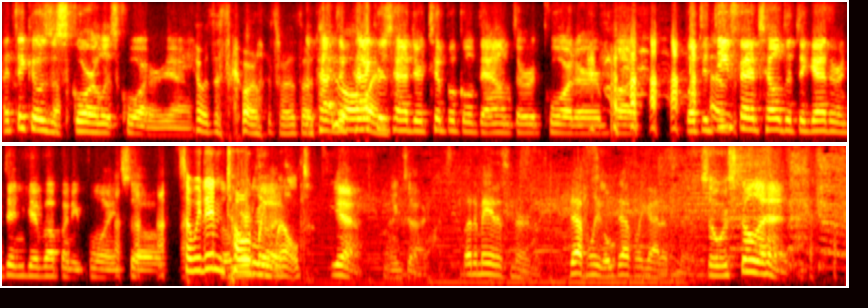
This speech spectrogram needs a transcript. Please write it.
I think it was a scoreless quarter, yeah. It was a scoreless one. So The, pa- the and- Packers had their typical down third quarter, but but the defense held it together and didn't give up any points. So So we didn't So totally wilt. yeah, exactly. but it made us nervous. Definitely, definitely got us nervous. So we're still ahead.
